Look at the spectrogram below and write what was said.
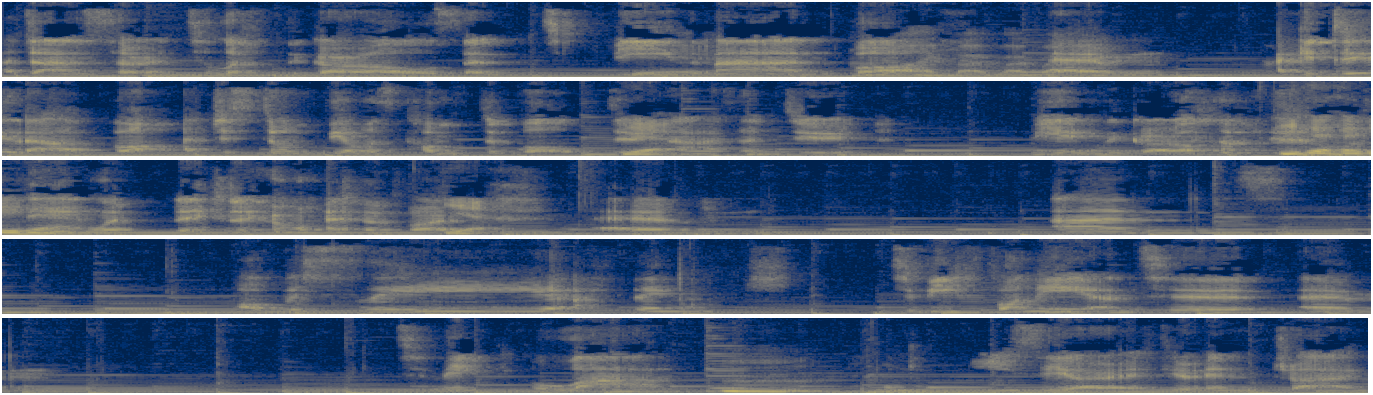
a dancer and to lift the girls and to be Yeah. the man, but. right, right, right. Um, I could do that, but I just don't feel as comfortable doing Yeah. that as I do being the girl. Yeah, yeah. being lifted or whatever. yeah. Um, and obviously, I think to be funny and to um, to make people laugh Mm. It's easier if you're in drag.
